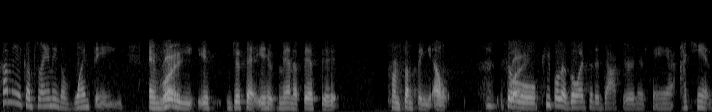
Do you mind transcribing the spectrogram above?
come in complaining of one thing, and Right. really it's just that it has manifested from something else. So Right. people are going to the doctor and they're saying, "I can't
